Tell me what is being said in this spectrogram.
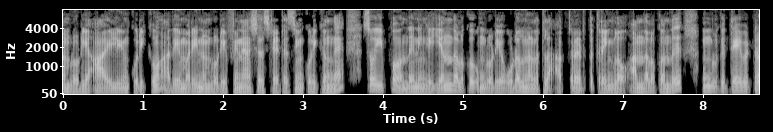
நம்மளுடைய ஆயிலையும் குறிக்கும். அதே மாதிரி நம்மளுடைய ஃபினான்ஷியல் ஸ்டேட்டஸையும் குறிக்குங்க. ஸோ இப்போ வந்து நீங்கள் எந்த அளவுக்கு உங்களுடைய உடல் நலத்தில் அக்கறை எடுத்துக்கிறீங்களோ அந்த அளவுக்கு வந்து உங்களுக்கு தேவையற்ற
